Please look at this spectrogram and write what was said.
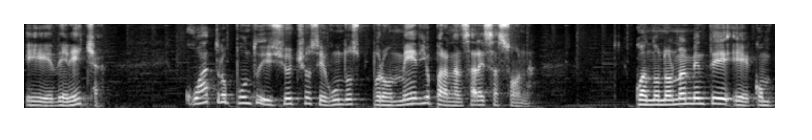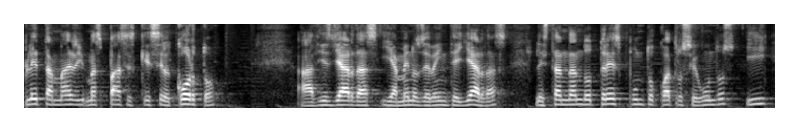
eh, derecha. 4.18 segundos promedio para lanzar esa zona. Cuando normalmente eh, completa más, pases, que es el corto, a 10 yardas y a menos de 20 yardas, le están dando 3.4 segundos y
